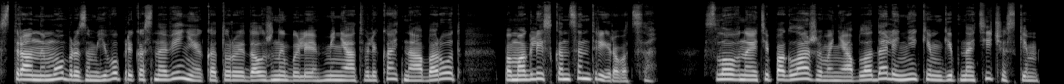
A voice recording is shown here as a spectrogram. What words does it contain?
Странным образом его прикосновения, которые должны были меня отвлекать, наоборот, помогли сконцентрироваться. Словно эти поглаживания обладали неким гипнотическим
